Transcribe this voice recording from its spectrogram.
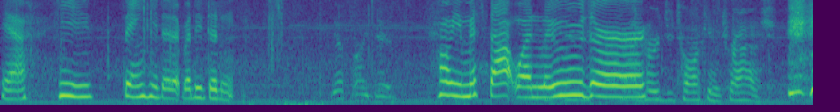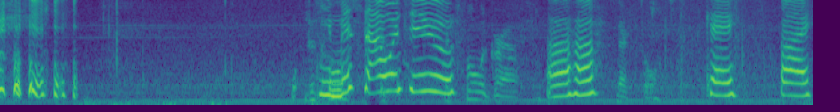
Yeah, he's saying he did it, but he didn't. Yes, I did. Oh, you missed that one, loser. I heard you talking trash. This You missed that one too. It's full of grass. Uh huh. next hole. Okay, bye.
